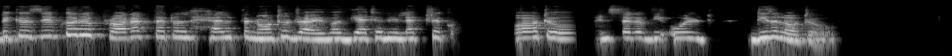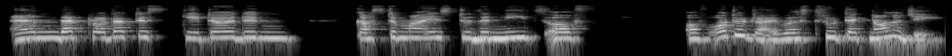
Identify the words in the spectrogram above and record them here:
Because they've got a product that will help an auto driver get an electric auto instead of the old diesel auto. And that product is catered and customized to the mm-hmm. needs of, of auto drivers through technology.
